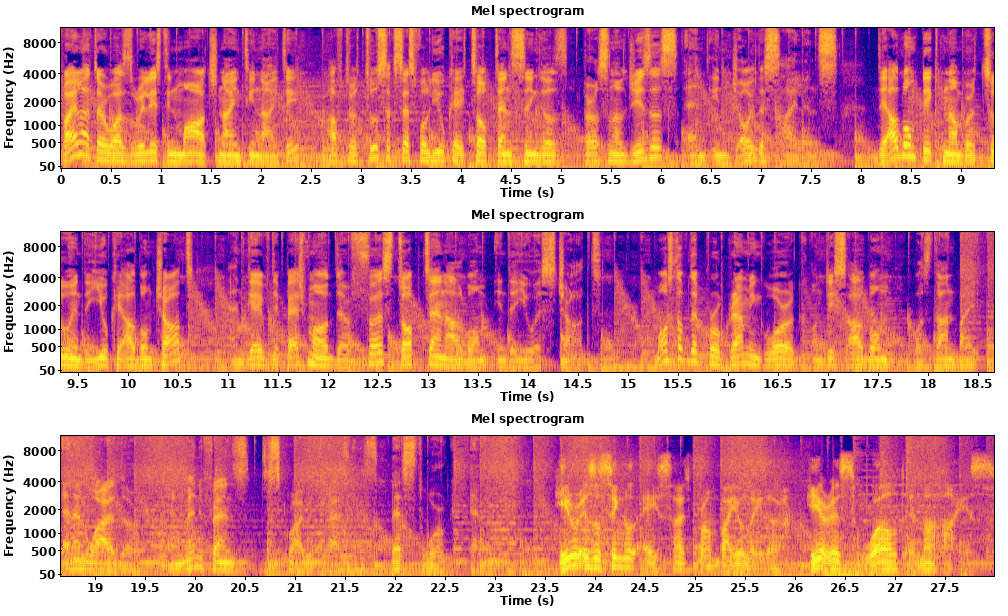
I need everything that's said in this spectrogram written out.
Violator was released in March 1990 after two successful UK top 10 singles, Personal Jesus and Enjoy the Silence. The album peaked number 2 in the UK album chart and gave Depeche Mode their first top 10 album in the US chart. Most of the programming work on this album was done by Alan Wilder, and many fans describe it as his best work ever. Here is a single A side from Violator. Here is World in My Eyes.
